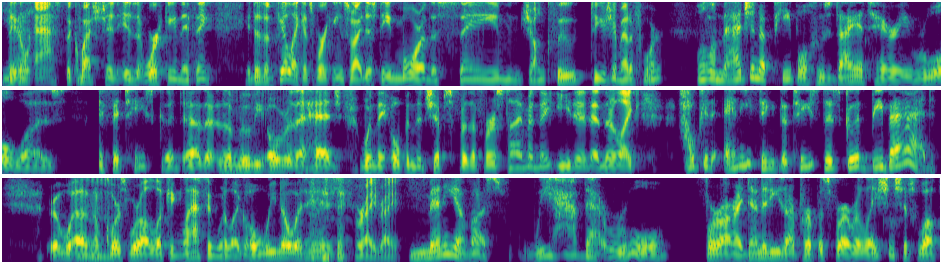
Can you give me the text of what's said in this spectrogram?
They don't ask the question, is it working? They think it doesn't feel like it's working. So I just need more of the same junk food to use your metaphor. Well, imagine a people whose dietary rule was if it tastes good. Uh, the, the Mm. movie Over the Hedge, when they open the chips for the first time and they eat it, and they're like, "How could anything that tastes this good be bad?" Well, and of Mm. course, we're all looking, laughing. We're like, "Oh, we know it is." right, right. Many of us, we have that rule for our identities, our purpose, for our relationships. Well,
